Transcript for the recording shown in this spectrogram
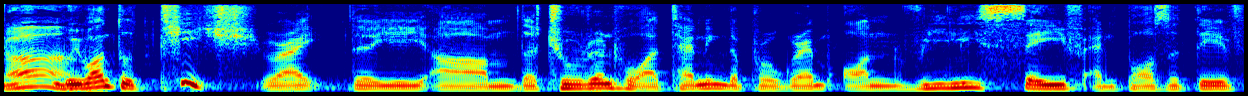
Ah. we want to teach right the um, the children who are attending the program on really safe and positive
